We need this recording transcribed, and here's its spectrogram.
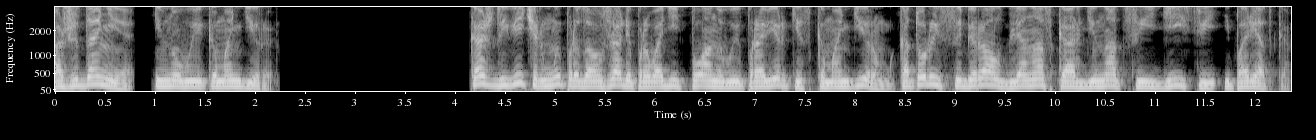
Ожидания и новые командиры. Каждый вечер мы продолжали проводить плановые проверки с командиром, который собирал для нас координации действий и порядка.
